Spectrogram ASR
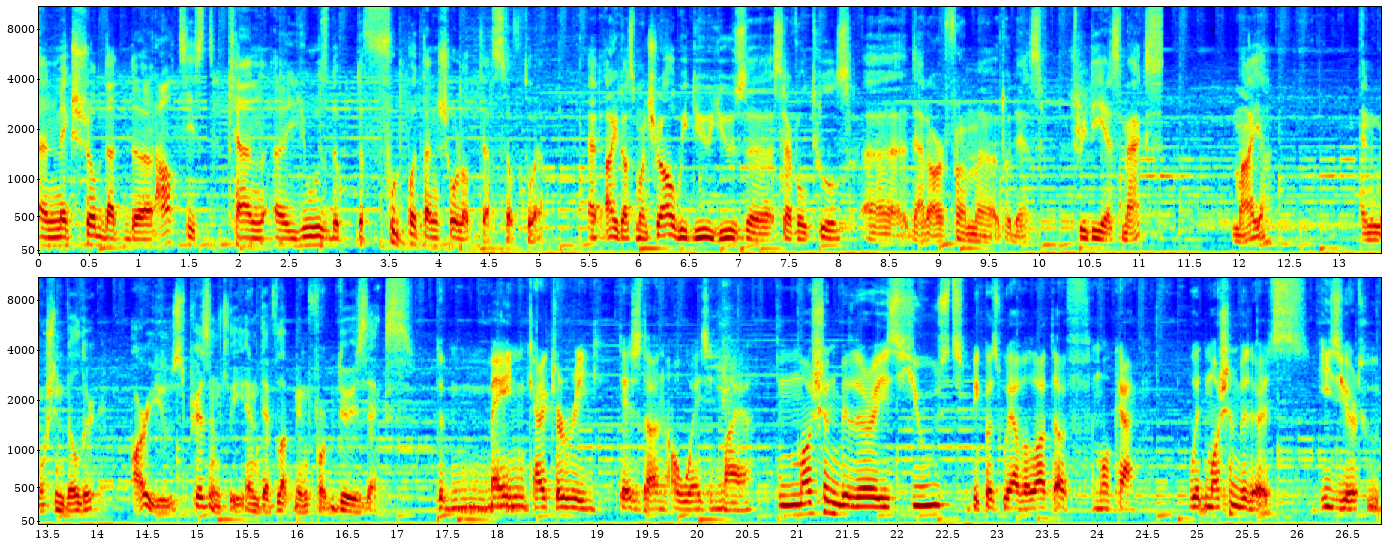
and make sure that the artist can uh, use the, the, full potential of their software. At Eidos Montreal, we do use uh, several tools uh, that are from uh, Autodesk. 3ds Max, Maya, and Motion Builder are used presently in development for Deus Ex. The main character rig is done always in Maya. Motion Builder is used because we have a lot of mocap. With Motion Builder, it's easier to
